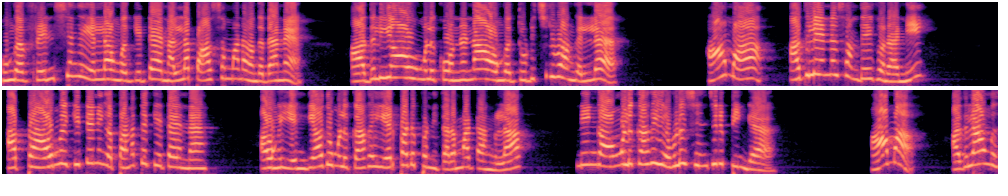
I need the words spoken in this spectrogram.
உங்க ஃப்ரெண்ட்ஸுங்க எல்லாம் உங்ககிட்ட நல்ல பாசமானவங்க தானே? அதுலயும் அவங்களுக்கு ஒண்ணுன்னா அவங்க துடிச்சிருவாங்கல்ல ஆமா அதுல என்ன சந்தேகம் ராணி? அப்ப அவங்க கிட்ட நீங்க பணத்தை கேட்டா என்ன? அவங்க எங்கேயாவது உங்களுக்காக ஏற்பாடு பண்ணி தரமாட்டாங்களா? நீங்க அவங்களுக்காக எவ்வளவு செஞ்சிருப்பீங்க? ஆமா அதெல்லாம் அவங்க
